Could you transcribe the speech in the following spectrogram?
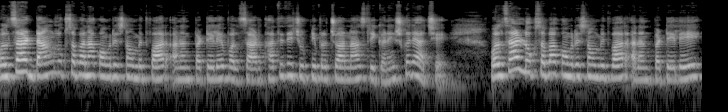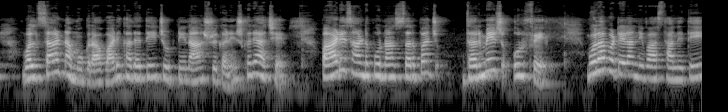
વલસાડ ડાંગ લોકસભાના કોંગ્રેસના ઉમેદવાર અનંત પટેલે વલસાડ ખાતેથી ચૂંટણી પ્રચારના શ્રી ગણેશ કર્યા છે. વલસાડ લોકસભા કોંગ્રેસના ઉમેદવાર અનંત પટેલે વલસાડના મોગરા વાડી ખાતેથી ચૂંટણીના શ્રી ગણેશ કર્યા છે. પહાડી સાંઢપુરના સરપંચ ધર્મેશ ઉર્ફે બોલા પટેલના નિવાસ સ્થાનેથી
